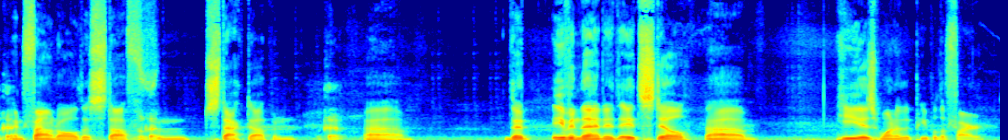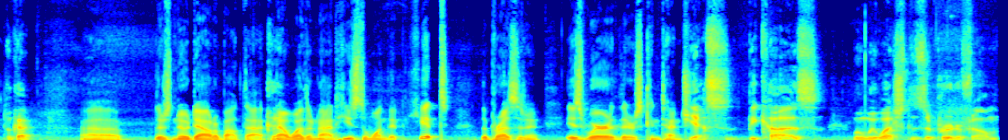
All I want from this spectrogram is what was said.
Okay. and found all this stuff Okay. and stacked up, and Okay. that even then it, it's still um, he is one of the people that fired. Okay. Uh, there's no doubt about that. Now, whether or not he's the one that hit the president is where there's contention. Yes, because when we watch the Zapruder film,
